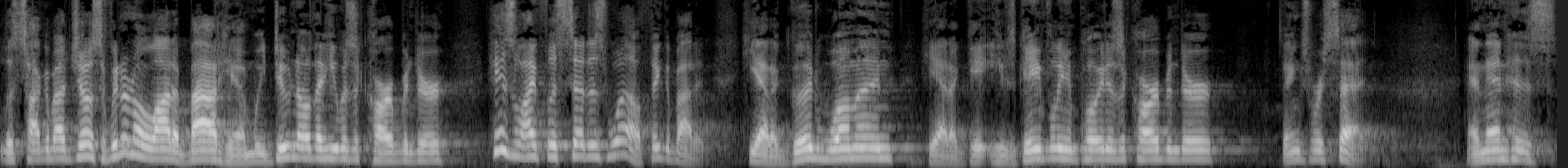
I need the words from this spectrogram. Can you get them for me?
let's talk about Joseph. We don't know a lot about him. We do know that he was a carpenter. His life was set as well. Think about it. He had a good woman. He, had a, he was gainfully employed as a carpenter. Things were set. And then his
